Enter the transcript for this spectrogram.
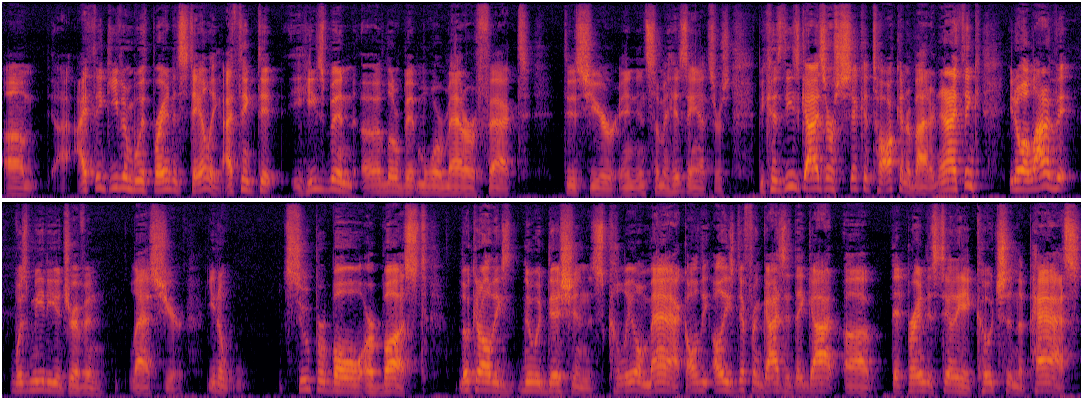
Um, I think even with Brandon Staley, I think that he's been a little bit more matter of fact this year in, in some of his answers because these guys are sick of talking about it. And I think, you know, a lot of it was media driven last year. You know, Super Bowl or bust. Look at all these new additions, Khalil Mack, all the all these different guys that they got uh, that Brandon Staley had coached in the past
